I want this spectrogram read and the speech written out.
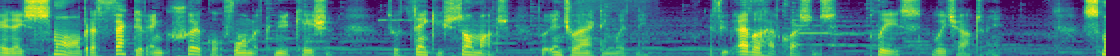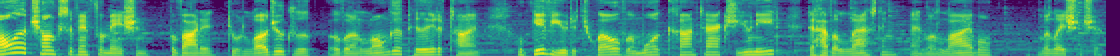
is a small but effective and critical form of communication, so thank you so much for interacting with me. If you ever have questions, please reach out to me. Smaller chunks of information provided to a larger group over a longer period of time will give you the 12 or more contacts you need to have a lasting and reliable relationship.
